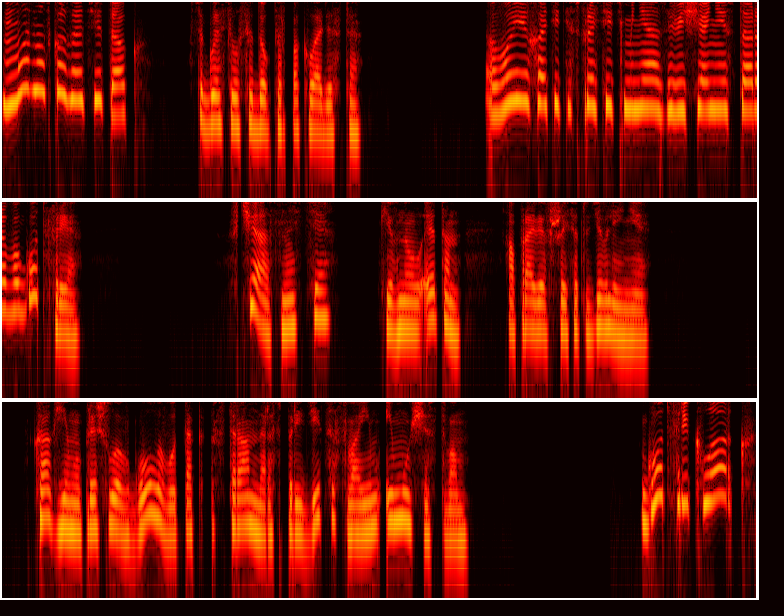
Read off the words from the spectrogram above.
«Можно сказать и так», — согласился доктор покладисто. «Вы хотите спросить меня о завещании старого Готфри?» «В частности», — кивнул Этан, оправившись от удивления. Как ему пришло в голову так странно распорядиться своим имуществом? «Готфри Кларк»,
